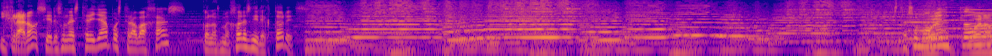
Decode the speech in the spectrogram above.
Y claro, si eres una estrella, pues trabajas con los mejores directores. Este es un momento, buena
